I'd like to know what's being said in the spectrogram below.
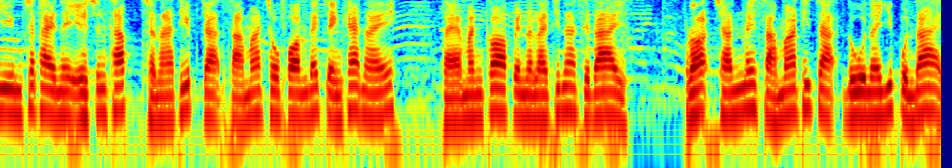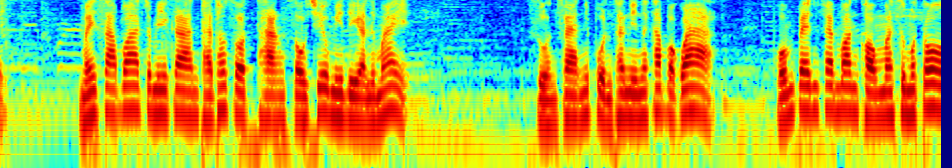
ทีมชาติไทยในเอเชียนคัพชนาทิพย์จะสามารถโชว์ฟอร์มได้เจ๋งแค่ไหน แต่มันก็เป็นอะไรที่น่าเสียดายเพราะฉันไม่สามารถที่จะดูในญี่ปุ่นได้ ไม่ทราบว่าจะมีการถ่ายทอดสดทางโซเชียลมีเดียหรือไม่ ส่วนแฟนญี่ปุ่นท่านนี้นะครับบอกว่า ผมเป็นแฟนบอลของมาซึโมโตะ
